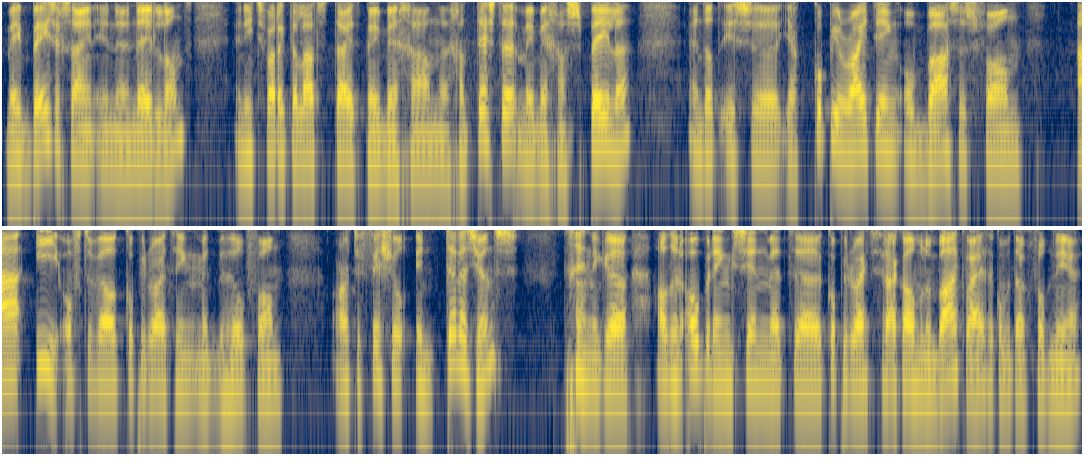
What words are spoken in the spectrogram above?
mee bezig zijn in eh, Nederland. En iets waar ik de laatste tijd mee ben gaan, eh, gaan testen, mee ben gaan spelen. En dat is eh, ja, copywriting op basis van AI, oftewel copywriting met behulp van artificial intelligence. En ik eh, had een openingszin met eh, copywriters raken allemaal een baan kwijt. Daar komt het ook geval op neer.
